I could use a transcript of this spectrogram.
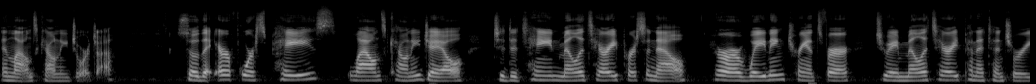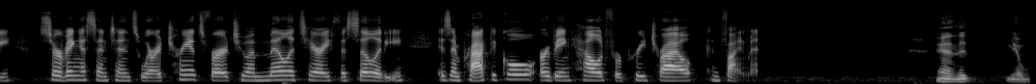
in Lowndes County, Georgia. So the Air Force pays Lowndes County Jail to detain military personnel who are awaiting transfer to a military penitentiary serving a sentence where a transfer to a military facility is impractical or being held for pretrial confinement. And it, you know,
